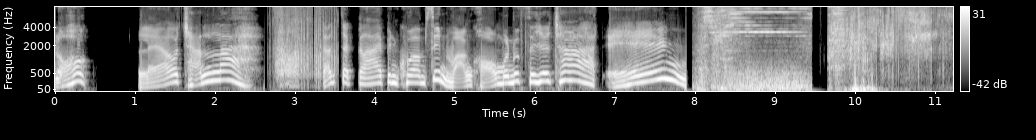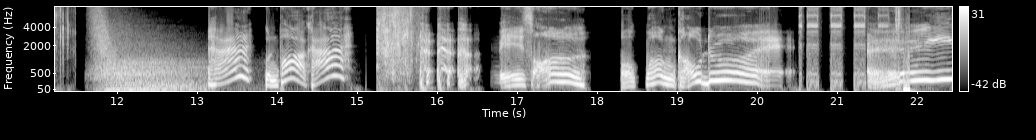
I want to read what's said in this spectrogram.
หรอก แล้วฉันล่ะ ฉันจะกลายเป็นความสิ้นหวังของมนุษยชาติเอง ฮะ คุณพ่อคะมีสอปกป้องเขาด้วย เอ้ย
